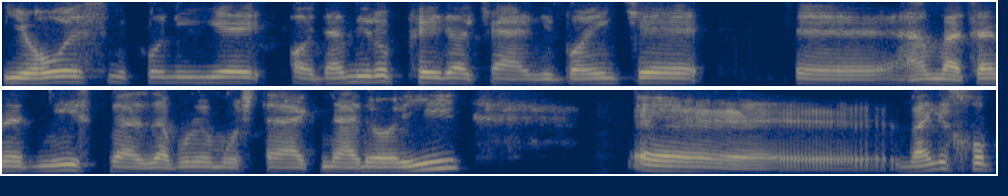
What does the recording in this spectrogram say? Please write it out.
یه حس می‌کنی یه آدمی رو پیدا کردی با اینکه هموطنت نیست و زبون مشترک نداری. ولی خب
